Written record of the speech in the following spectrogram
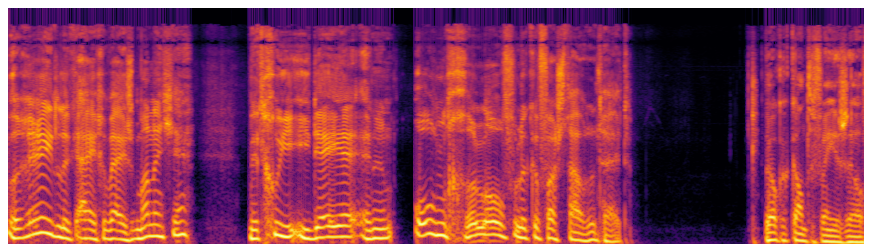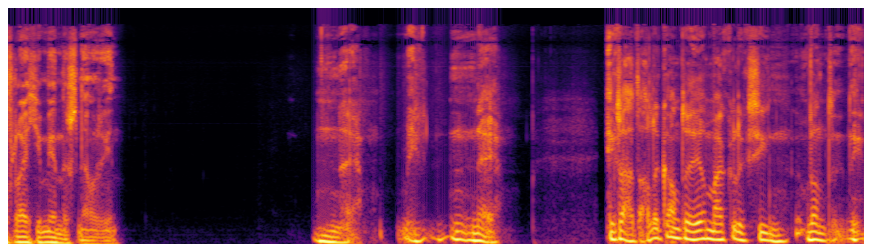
redelijk eigenwijs mannetje. Met goede ideeën en een ongelofelijke vasthoudendheid. Welke kanten van jezelf laat je minder snel zien? Nee. Ik, nee. Ik laat alle kanten heel makkelijk zien. Want ik,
